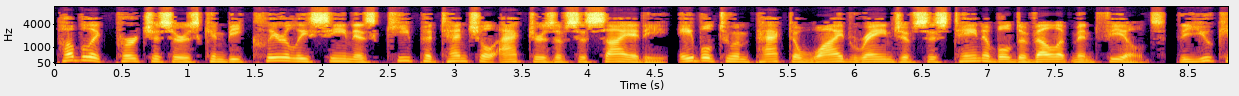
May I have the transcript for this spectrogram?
Public purchasers can be clearly seen as key potential actors of society, able to impact a wide range of sustainable development fields. The UK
